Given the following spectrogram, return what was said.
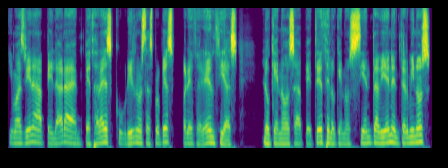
y más bien a apelar a empezar a descubrir nuestras propias preferencias, lo que nos apetece, lo que nos sienta bien en términos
